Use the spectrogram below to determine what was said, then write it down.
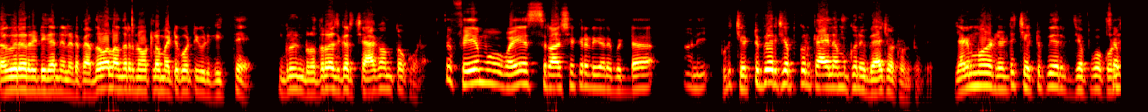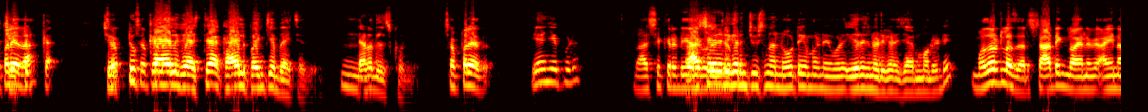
రఘువీరారెడ్డి గారిని ఇలాంటి పెద్దవాళ్ళందరి నోట్లో మట్టి కొట్టి వీడికి ఇస్తే ఇంక్లూడింగ్ రుద్రరాజు గారి త్యాగంతో కూడా. ఫేమ్ వైఎస్ రాజశేఖర రెడ్డి గారి బిడ్డ అని. ఇప్పుడు చెట్టు పేరు చెప్పుకుని కాయలు అమ్ముకునే బ్యాచ్ ఒకటి ఉంటుంది. జగన్మోహన్ రెడ్డి అంటే చెట్టు పేరు చెప్పుకోకుండా చెప్పలేదా? చెట్టు. కాయలు కాస్తే ఆ కాయలు పంచే బ్యాచ్ అది. తేడా తెలుసుకోండి. చెప్పలేదు. ఏం చెప్పాడు? రాజశేఖర రెడ్డి రాజశేఖర రెడ్డి గారిని చూసిన నోట్ ఏమని ఏ రోజున అడిగాడు జగన్మోహన్ రెడ్డి? మొదట్లో సార్ స్టార్టింగ్లో ఆయన ఆయన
